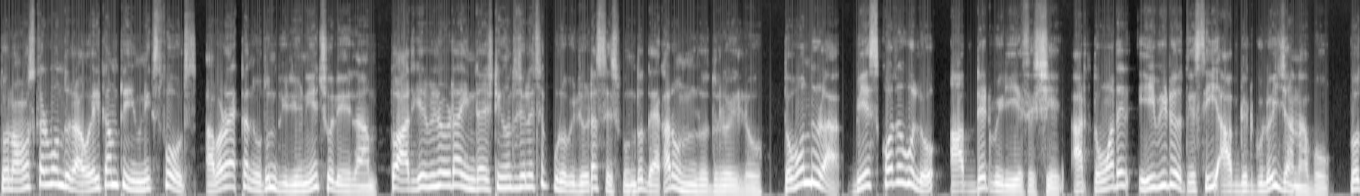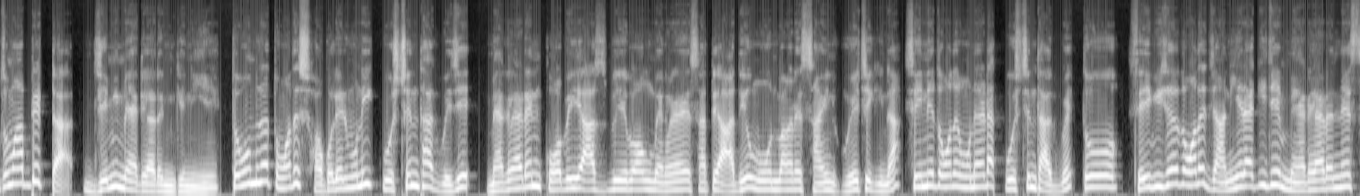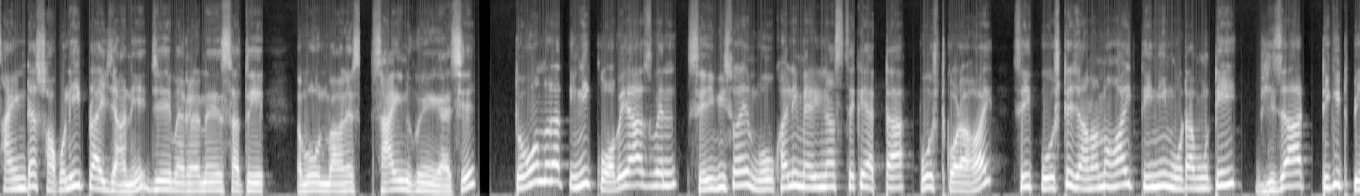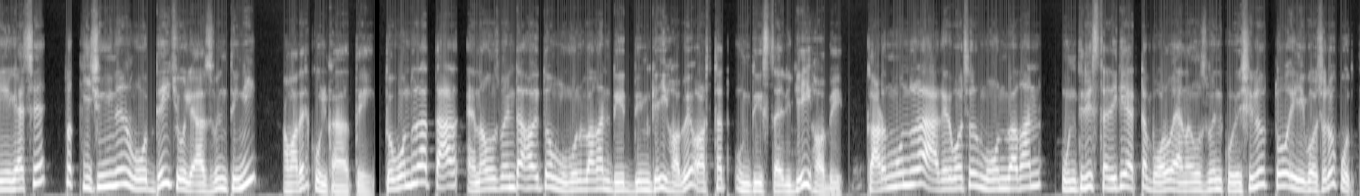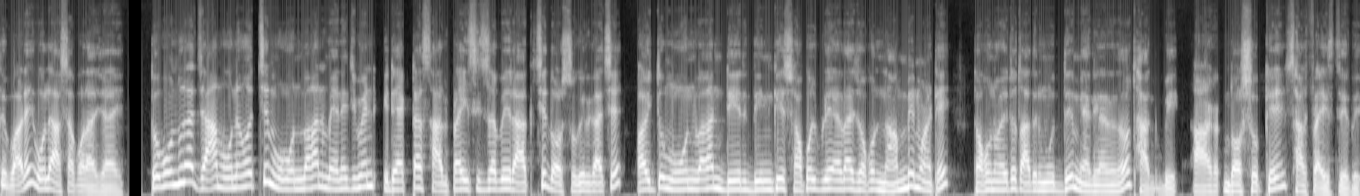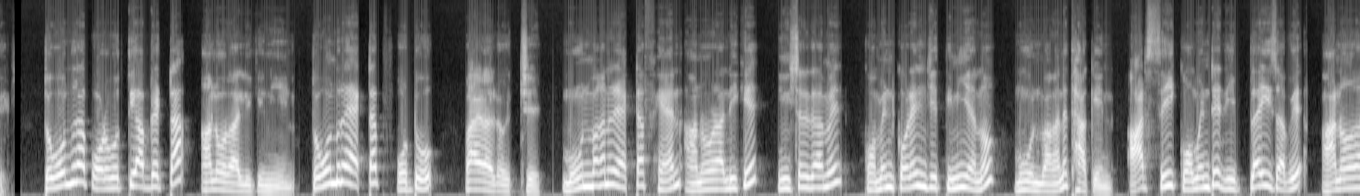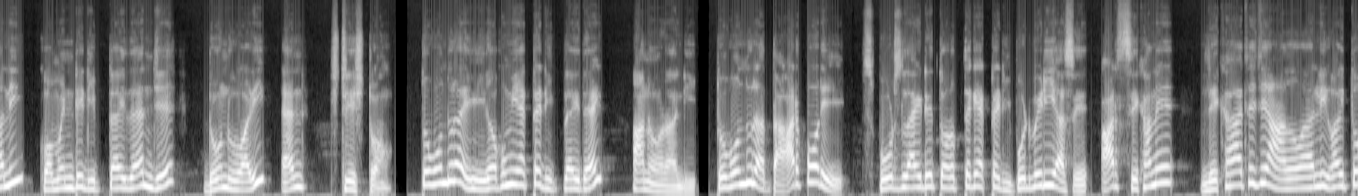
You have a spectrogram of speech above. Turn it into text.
তো নমস্কার বন্ধুরা ওয়েলকাম টু ইউনিক স্পোর্টস আবারও একটা নতুন ভিডিও নিয়ে চলে এলাম। তো আজকের ভিডিওটা ইন্টারেস্টিং হতে চলেছে, পুরো ভিডিওটা শেষ পর্যন্ত দেখার অনুরোধ রইল। তো বন্ধুরা, বেশ কতগুলো আপডেট বেরিয়ে এসেছে, আর তোমাদের এই ভিডিওতে সেই আপডেটগুলোই জানাব। প্রথম আপডেটটা জেমি ম্যাকলারেনকে নিয়ে। তো বন্ধুরা, তোমাদের সকলের মনেই কোশ্চেন থাকবে যে ম্যাকলারেন কবে আসবে এবং ম্যাকলারেনের সাথে আদেও মোহনবাগানের সাইন হয়েছে কিনা? সেই নিয়ে তোমাদের মনে একটা কোশ্চেন থাকবে। তো সেই বিষয়ে তোমাদের জানিয়ে রাখি যে ম্যাকলারেনের সাইনটা সকলেই প্রায় জানে যে ম্যাকলারেনের সাথে মোহনবাগানের সাইন হয়ে গেছে। তো বন্ধুরা, তিনি কবে আসবেন? সেই বিষয়ে মৌখালি ম্যারিনাস থেকে একটা পোস্ট করা হয়। সেই পোস্টে জানানো হয় তিনি মোটামুটি ভিসা টিকিট পেয়ে গেছে, তো কিছুদিনের মধ্যেই চলে আসবেন তিনি আমাদের কলকাতাতেই তো বন্ধুরা, তার অ্যানাউন্সমেন্টটা হয়তো মোহনবাগান ডেট দিনকেই হবে, অর্থাৎ উনত্রিশ তারিখেই হবে। কারণ বন্ধুরা, আগের বছর মোহনবাগান উনত্রিশ তারিখে একটা বড় অ্যানাউন্সমেন্ট করেছিল, তো এই বছরও করতে পারে বলে আশা করা যায়। তো বন্ধুরা, যা মনে হচ্ছে মোহনবাগান ম্যানেজমেন্ট এটা একটা সারপ্রাইজ হিসাবে রাখছে দর্শকের কাছে। হয়তো মোহনবাগান দেড় দিনকে সকল প্লেয়াররা যখন নামবে মাঠে, তখন হয়তো তাদের মধ্যে ম্যাগলারেনও থাকবে আর দর্শককে সারপ্রাইজ দেবে। তো বন্ধুরা, পরবর্তী আপডেটটা আনোয়ার আলীকে নিয়ে। তো বন্ধুরা, একটা ফটো ভাইরাল হচ্ছে। মোহনবাগানের একটা ফ্যান আনোয়ার আলীকে ইনস্টাগ্রামে কমেন্ট করেন যে তিনি যেন মোহনবাগানে থাকেন। আর সেই কমেন্টের রিপ্লাই হিসাবে আনোয়ার আলী কমেন্টে রিপ্লাই দেন যে don't worry and stay strong তো বন্ধুরা এইরকমই একটা রিপ্লাই দেয় আনোয়ার আলী। তো বন্ধুরা তারপরে স্পোর্টস লাইটের তরফ থেকে একটা রিপোর্ট বেরিয়ে আসে আর সেখানে লেখা আছে যে আনোয়ার আলী হয়তো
